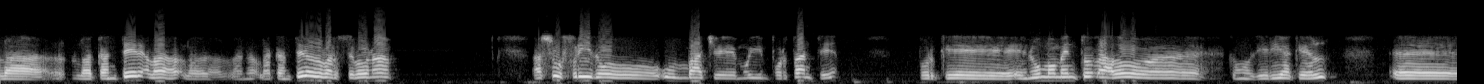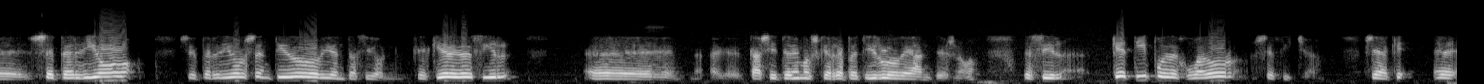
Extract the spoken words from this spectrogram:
la, la cantera, la, la, cantera de Barcelona ha sufrido un bache muy importante porque en un momento dado, eh, como diría aquel, eh, se perdió se perdió el sentido de orientación, que quiere decir eh, casi tenemos que repetir lo de antes, ¿no? Es decir, qué tipo de jugador se ficha. O sea, que eh,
